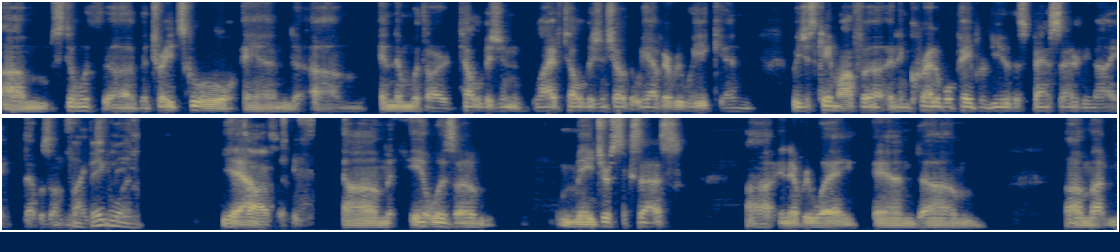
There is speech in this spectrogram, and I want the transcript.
um, still with uh, the trade school and um, and then with our television live television show that we have every week and we just came off a, an incredible pay per view this past Saturday night that was on FITE big TV. one. Yeah, awesome. Um, it was a major success uh, in every way. And um, um,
